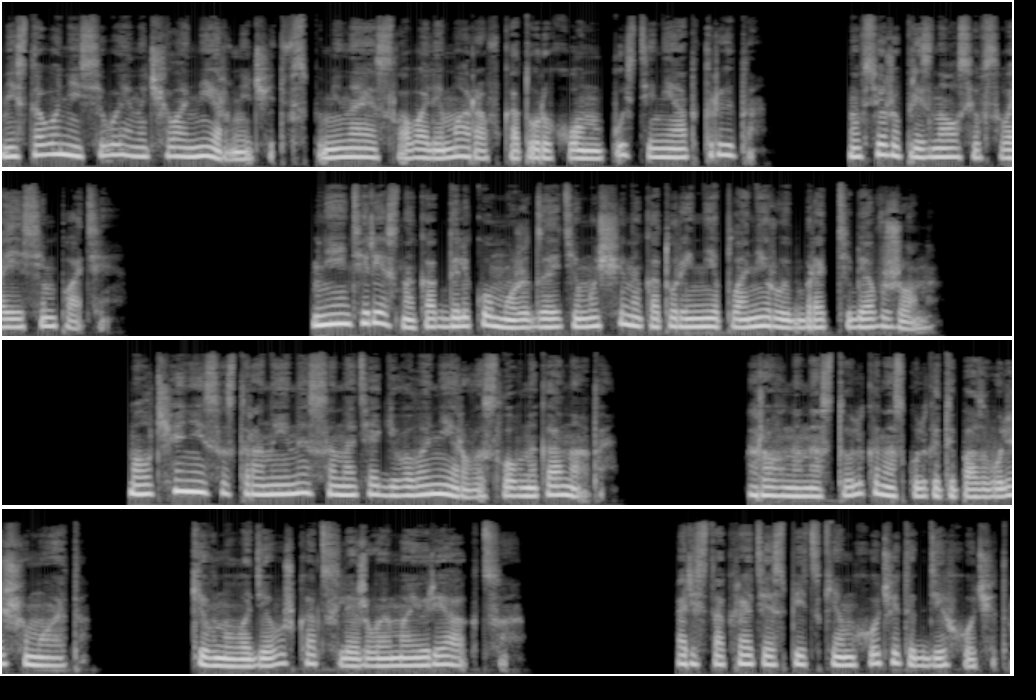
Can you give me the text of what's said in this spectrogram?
ни с того ни с сего я начала нервничать, вспоминая слова Лемара, в которых он, пусть и не открыто, но все же признался в своей симпатии. Мне интересно, как далеко может зайти мужчина, который не планирует брать тебя в жены. Молчание со стороны Инессы натягивало нервы, словно канаты. «Ровно настолько, насколько ты позволишь ему это», — кивнула девушка, отслеживая мою реакцию. «Аристократия спит с кем хочет и где хочет.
